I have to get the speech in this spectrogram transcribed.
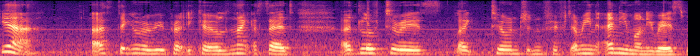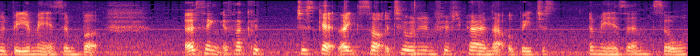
yeah I think it would be pretty cool. And like I said I'd love to raise like 250 I mean any money raised would be amazing but I think if I could just get like sort of 250 pound that would be just amazing. So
